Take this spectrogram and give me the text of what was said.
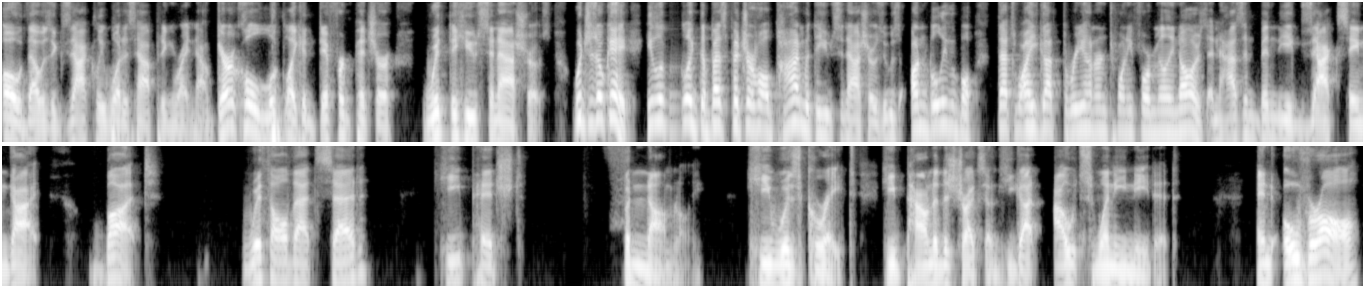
oh, that was exactly what is happening right now. Gerrit Cole looked like a different pitcher with the Houston Astros, which is okay. He looked like the best pitcher of all time with the Houston Astros. It was unbelievable. That's why he got $324 million and hasn't been the exact same guy. But with all that said, he pitched phenomenally. He was great. He pounded the strike zone. He got outs when he needed. And overall,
